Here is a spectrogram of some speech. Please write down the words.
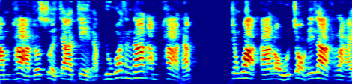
อัมพาดรถสวยจ้าเจนะครับ ดูว่าทางด้านอัมพาดครับ จังหวะการออกอาวุธจอกได้หลากหลาย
